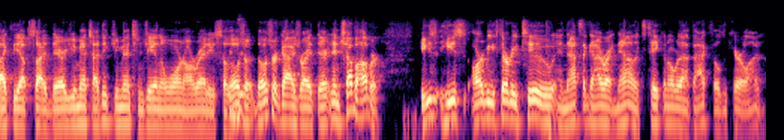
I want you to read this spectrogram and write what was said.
like the upside there. You mentioned, I think you mentioned Jaylen Warren already. So those are those are guys right there. And then Chuba Hubbard, he's he's RB thirty two, and that's a guy right now that's taking over that backfield in Carolina.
